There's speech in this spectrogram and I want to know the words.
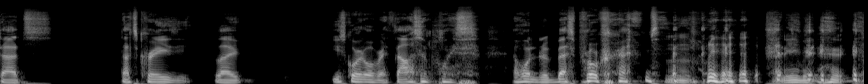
that's that's crazy. Like you scored over a thousand points at one of the best programs. And even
